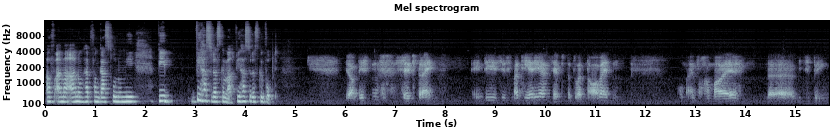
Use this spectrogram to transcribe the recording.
auf einmal Ahnung hat von Gastronomie. Wie, wie hast du das gemacht? Wie hast du das gewuppt? Ja, am besten selbst rein in dieses Materie, selbst dort arbeiten, um einfach einmal äh, mitzubringen,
